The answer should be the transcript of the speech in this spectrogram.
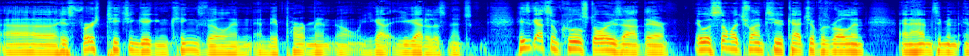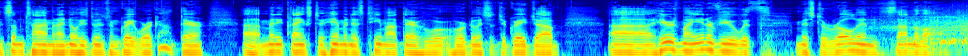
uh, his first teaching gig in Kingsville and, and the apartment. Oh, you got you got to listen. It's, he's got some cool stories out there. It was so much fun to catch up with Roland, and I hadn't seen him in, in some time, and I know he's doing some great work out there. Uh, many thanks to him and his team out there who are, who are doing such a great job. Uh, here's my interview with Mr. Roland Sandoval.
